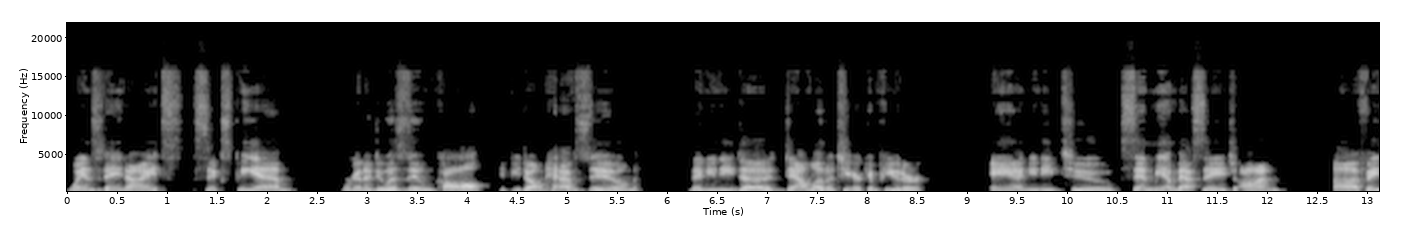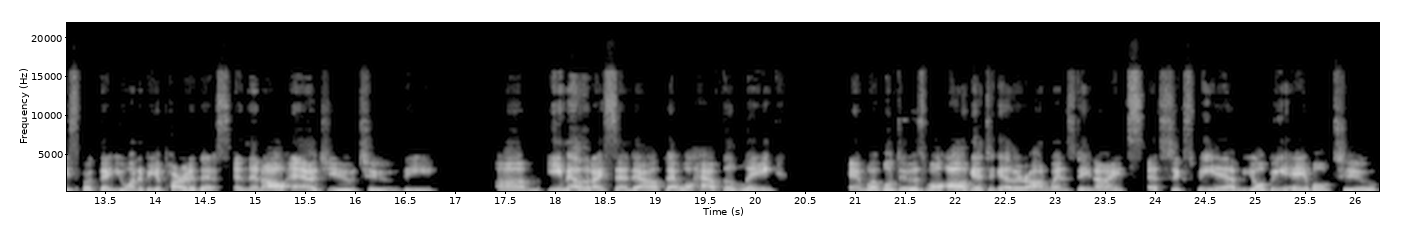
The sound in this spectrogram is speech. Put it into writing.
Wednesday nights, 6 p.m. We're going to do a Zoom call. If you don't have Zoom, then you need to download it to your computer and you need to send me a message on uh, Facebook that you want to be a part of this. And then I'll add you to the um, email that I send out that will have the link. And what we'll do is we'll all get together on Wednesday nights at 6 p.m. You'll be able to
